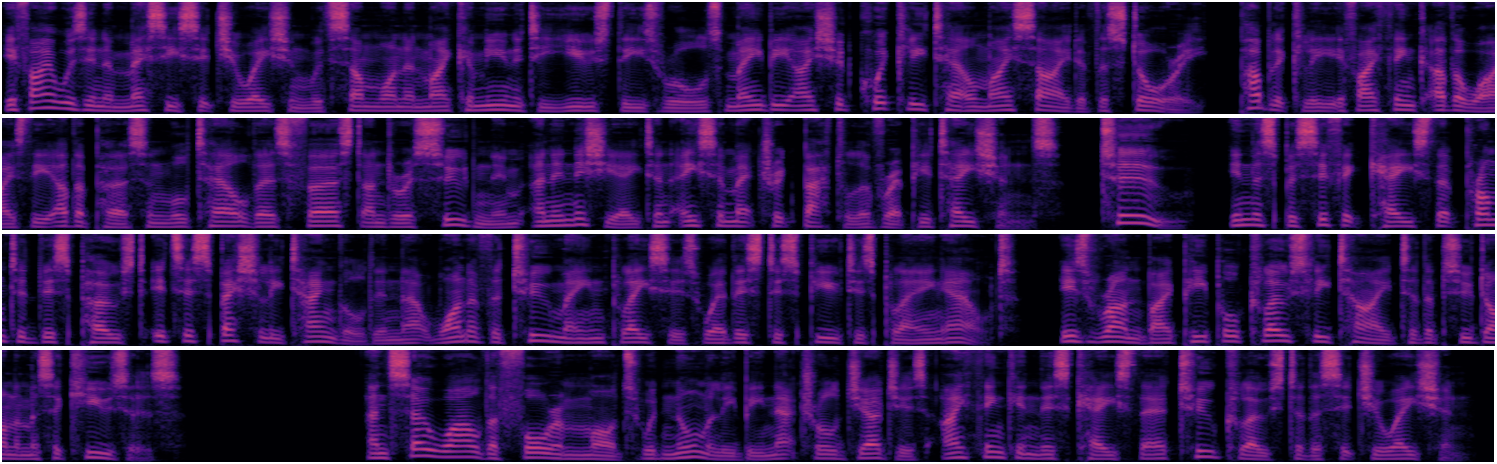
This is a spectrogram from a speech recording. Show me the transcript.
If I was in a messy situation with someone and my community used these rules, maybe I should quickly tell my side of the story. Publicly, if I think otherwise, the other person will tell theirs first under a pseudonym and initiate an asymmetric battle of reputations. 2. In the specific case that prompted this post, it's especially tangled in that one of the two main places where this dispute is playing out is run by people closely tied to the pseudonymous accusers. And so while the forum mods would normally be natural judges, I think in this case they're too close to the situation.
